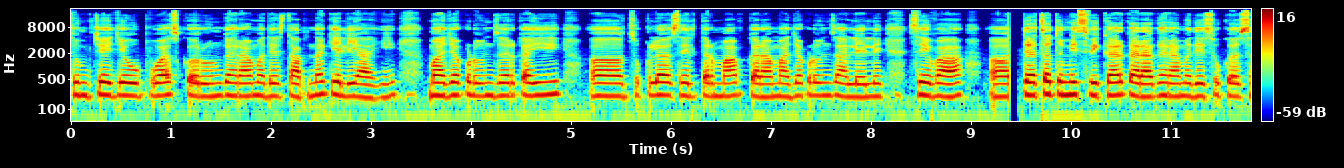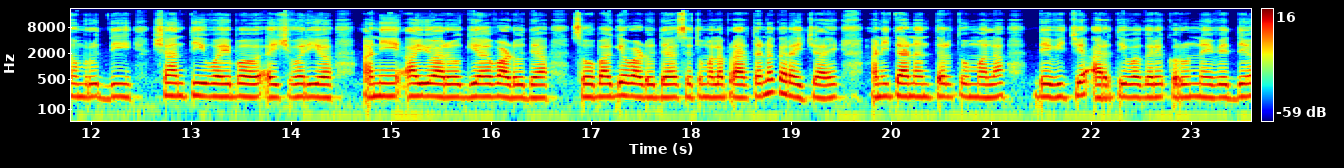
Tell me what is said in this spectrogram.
तुमचे जे उपवास करून घरामध्ये स्थापना केली आहे माझ्याकडून जर काही चुकलं असेल तर माफ करा. माझ्याकडून झालेले सेवा त्याचा तुम्ही स्वीकार करा. घरामध्ये सुख समृद्धी शांती वैभव ऐश्वर आणि आयु आरोग्य वाढू द्या. सौभाग्य वाढू द्या असे तुम्हाला प्रार्थना करायची आहे. आणि त्यानंतर तुम्हाला देवीची आरती वगैरे करून नैवेद्य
